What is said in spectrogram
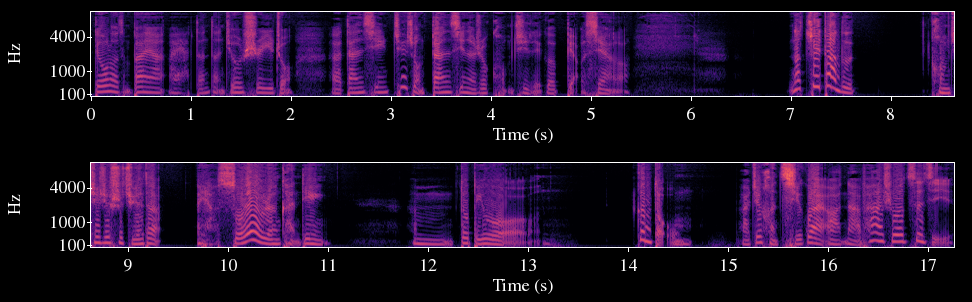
丢了怎么办呀？哎呀，等等，就是一种呃担心。这种担心呢是恐惧的一个表现了。那最大的恐惧就是觉得，哎呀，所有人肯定嗯都比我更懂啊，就很奇怪啊。哪怕说自己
